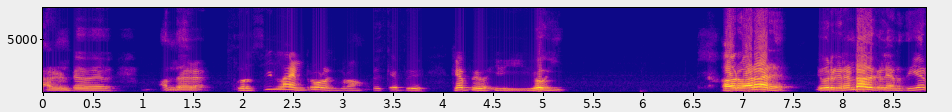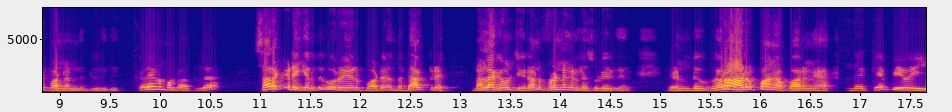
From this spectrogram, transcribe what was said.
அப்படின்ட்டு அந்த ஒரு சீன்லாம் இன்ட்ரோலுக்கு அப்புறம் கேபி கேபி யோகி. அவர் வராரு. இவருக்கு ரெண்டாவது கல்யாணத்துக்கு ஏற்பாடு நடந்துட்டு இருக்குது கல்யாண மண்டபத்தில் சரக்கு அடிக்கிறதுக்கு ஒரு ஏற்பாடு. அந்த டாக்டர் நல்லா கவனிச்சுக்கிறான்னு ஃப்ரெண்டுங்கள்ட்ட சொல்லியிருக்காரு. ரெண்டு பேரும் அறுப்பாங்க பாருங்கள் இந்த கேபிஒய்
